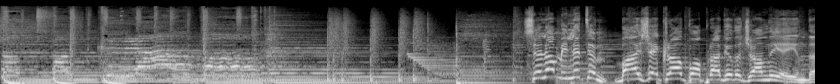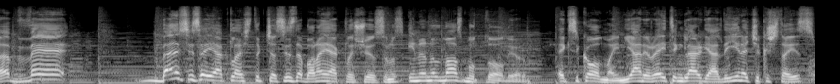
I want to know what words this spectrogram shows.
Pop, pop, pop. Selam milletim. Bayce Kral Pop Radyo'da canlı yayında ve ben size yaklaştıkça siz de bana yaklaşıyorsunuz. İnanılmaz mutlu oluyorum. Eksik olmayın. Yani reytingler geldi. Yine çıkıştayız.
